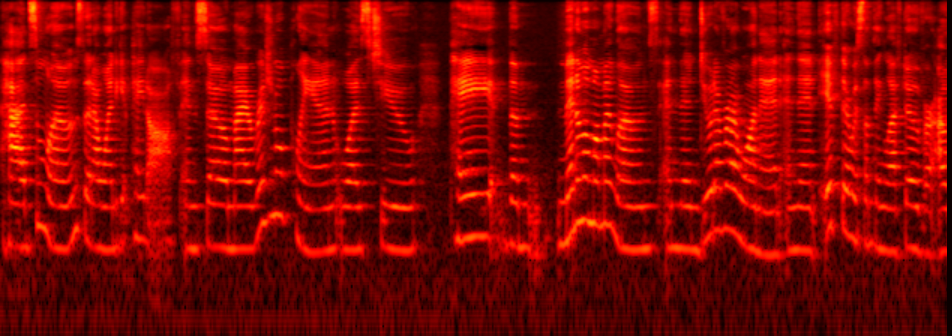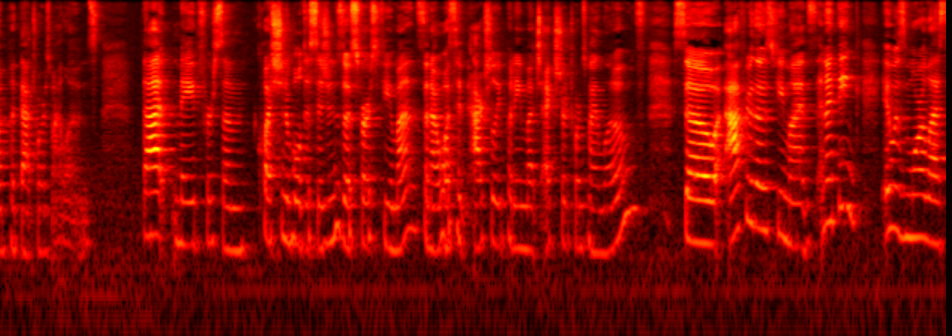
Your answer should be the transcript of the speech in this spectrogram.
had some loans that I wanted to get paid off. And so my original plan was to pay the minimum on my loans and then do whatever I wanted. And then if there was something left over, I would put that towards my loans. That made for some questionable decisions those first few months and I wasn't actually putting much extra towards my loans. So after those few months, and I think it was more or less,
